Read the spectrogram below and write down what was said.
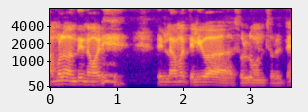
நம்மளும் வந்து இந்த மாதிரி இல்லாமல் தெளிவாக சொல்லுவோம்னு சொல்லிட்டு.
